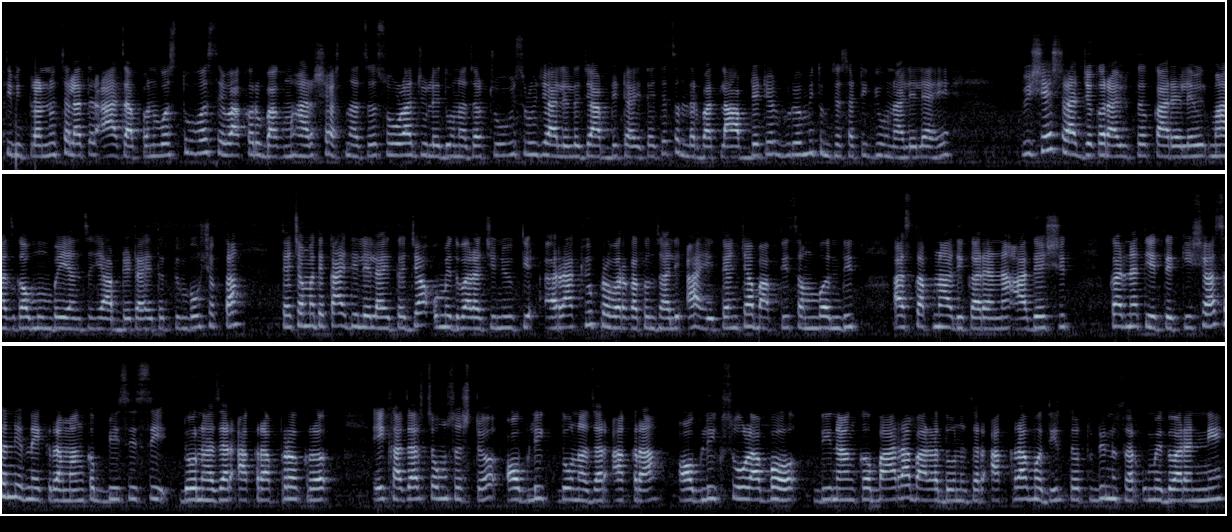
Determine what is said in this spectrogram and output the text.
विद्यार्थी मित्रांनो चला तर आज आपण वस्तू व सेवा कर. विभाग महाराष्ट्र शासनाचं सोळा जुलै दोन हजार चोवीस रोजी आलेलं जे अपडेट आहे त्याच्या संदर्भातला अपडेटेड व्हिडिओ मी तुमच्यासाठी घेऊन आलेले आहे. विशेष राज्य कर आयुक्त कार्यालय माझगाव मुंबई यांचं हे अपडेट आहे तर तुम्ही बघू शकता. त्याच्यामध्ये काय दिलेलं आहे तर ज्या उमेदवाराची नियुक्ती राखीव प्रवर्गातून झाली आहे त्यांच्या बाबतीत संबंधित आस्थापना अधिकाऱ्यांना आदेशित करण्यात येते की शासन निर्णय क्रमांक बी सी सी दोन हजार अकरा प्रक्र एक हजार चौसष्ट ऑब्लिक दोन हजार अकरा ऑब्लिक सोळा ब दिनांक बारा बारा दोन हजार अकरामधील तरतुदीनुसार उमेदवारांनी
